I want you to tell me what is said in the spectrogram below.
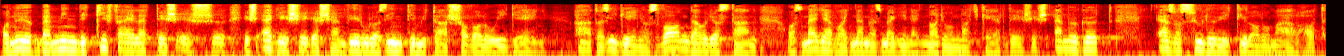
a nőkben mindig kifejlett és, és, és egészségesen virul az intimitásra való igény. Hát az igény az van, de hogy aztán az megye vagy nem, ez megint egy nagyon nagy kérdés. És emögött ez a szülői tilalom állhat,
